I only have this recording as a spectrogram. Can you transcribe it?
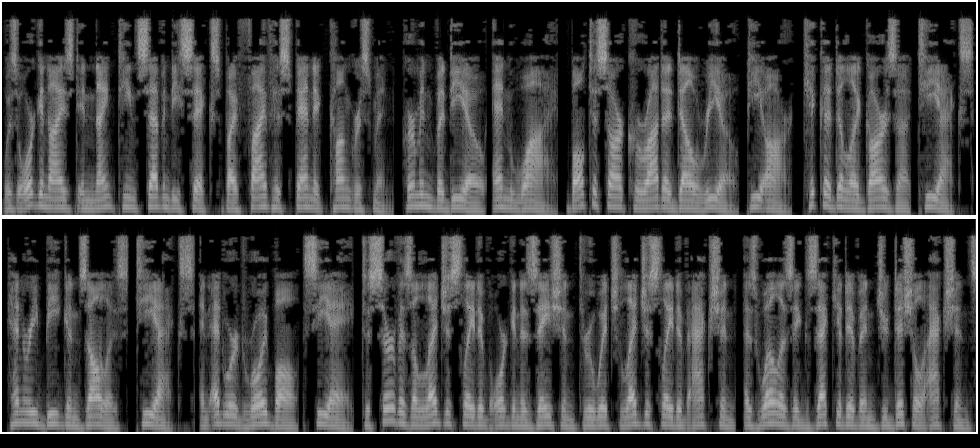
was organized in 1976 by five Hispanic congressmen, Herman Badillo NY, Baltasar Corrada del Rio PR, Kika de la Garza TX, Henry B. Gonzalez TX, and Edward Roybal CA, to serve as a legislative organization through which legislative action, as well as executive and judicial actions,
